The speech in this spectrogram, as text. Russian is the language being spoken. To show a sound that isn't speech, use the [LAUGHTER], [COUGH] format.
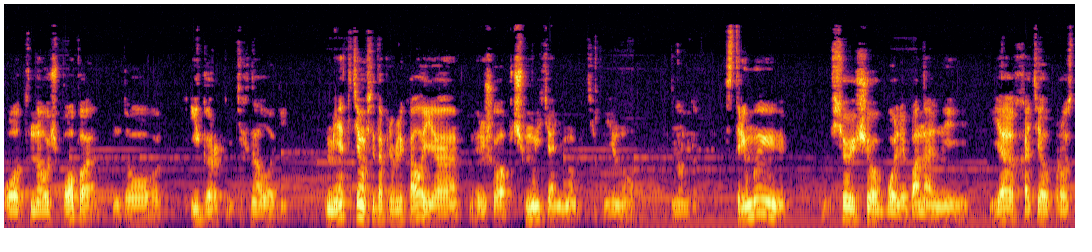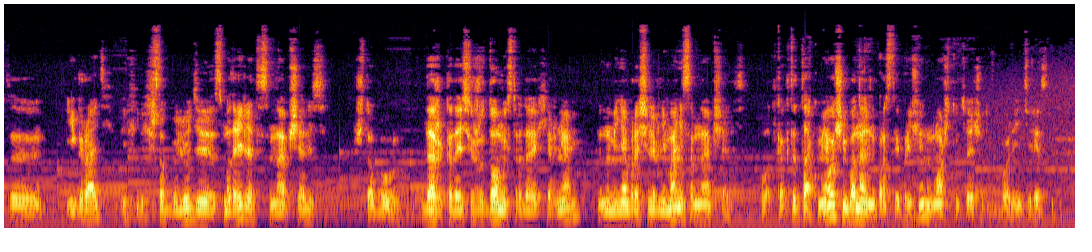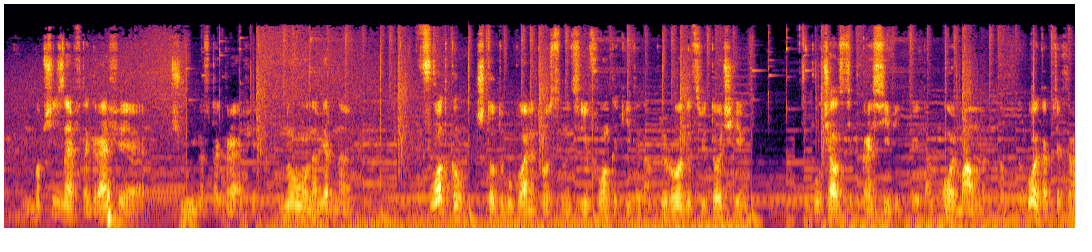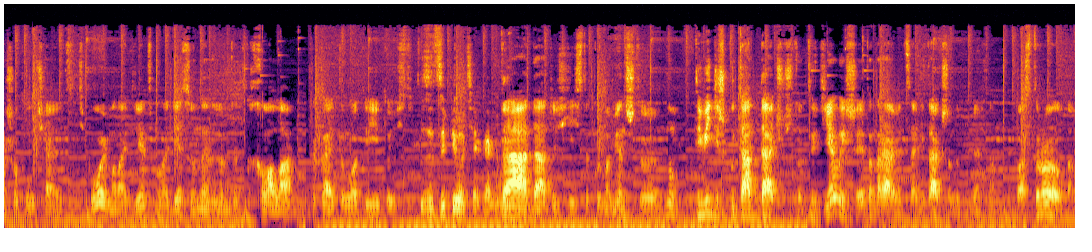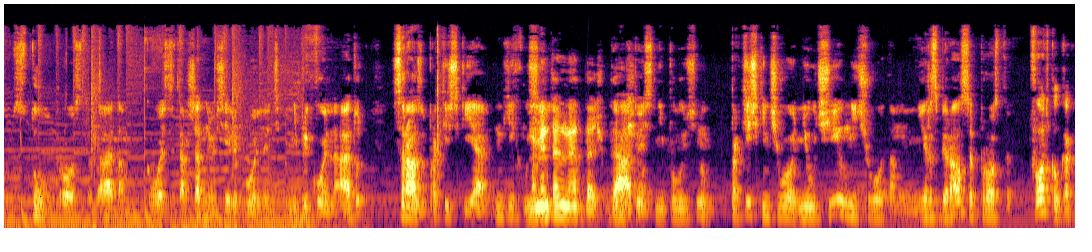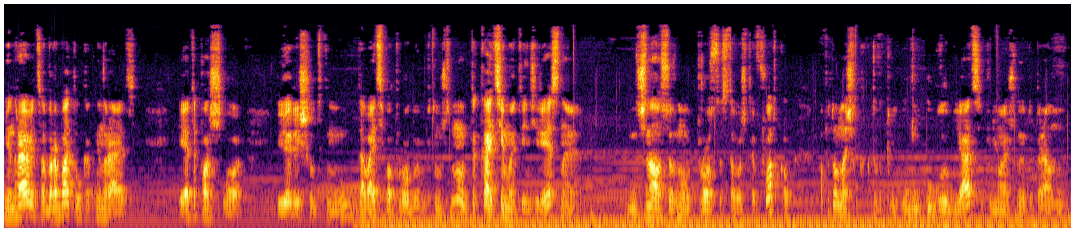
от научпопа до игр и технологий. Меня эта тема всегда привлекала, я решил, а почему я не могу, типа, you know. Ну да. Стримы все еще более банальные. Я хотел просто играть, [LAUGHS] чтобы люди смотрели это, со мной общались, чтобы даже когда я сижу дома и страдаю херней, на меня обращали внимание, со мной общались. Вот, как-то так. У меня очень банальные простые причины, может, у тебя что-то более интересное. Вообще не знаю, фотографии, почему именно фотографии. Ну, наверное, фоткал что-то буквально просто на телефон, какие-то там природы, цветочки. Получалось, типа, красивенько. И там, ой, мама, ой, как тебе хорошо получается. Типа, ой, молодец, молодец. Ну, наверное, вот это хвала какая-то вот. И, то есть... Зацепила тебя как бы. Да, да, то есть есть такой момент, что, ну, ты видишь какую-то отдачу, что ты делаешь, и это нравится. А не так, что, например, там, построил там стул просто, да, там гвозди торчат, на него сели больно, типа, не прикольно. А тут сразу практически я никаких усилий... Моментальная отдача. Да, получил. то есть не получил, ну, практически ничего не учил, ничего там не разбирался, просто фоткал, как мне нравится, обрабатывал, как мне нравится. И это пошло. И я решил, ну, давайте попробуем. Потому что, ну, такая тема это интересная. Начиналось все, ну, просто с того, что я фоткал, а потом начал как-то вот углубляться, понимаешь, что ну, это прям, ну,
